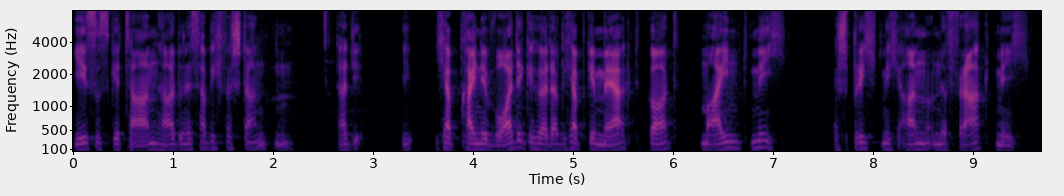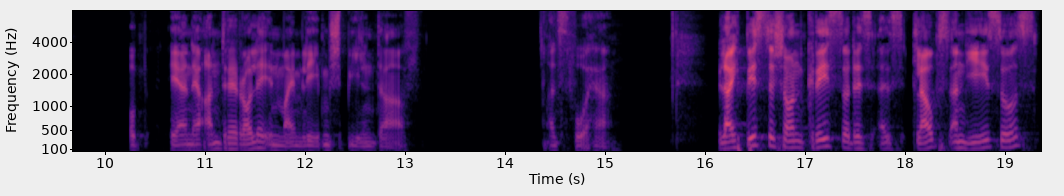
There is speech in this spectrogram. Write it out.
Jesus getan hat. Und das habe ich verstanden. Ich habe keine Worte gehört, aber ich habe gemerkt, Gott meint mich. Er spricht mich an und er fragt mich, ob er eine andere Rolle in meinem Leben spielen darf als vorher. Vielleicht bist du schon Christ oder glaubst an Jesus,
